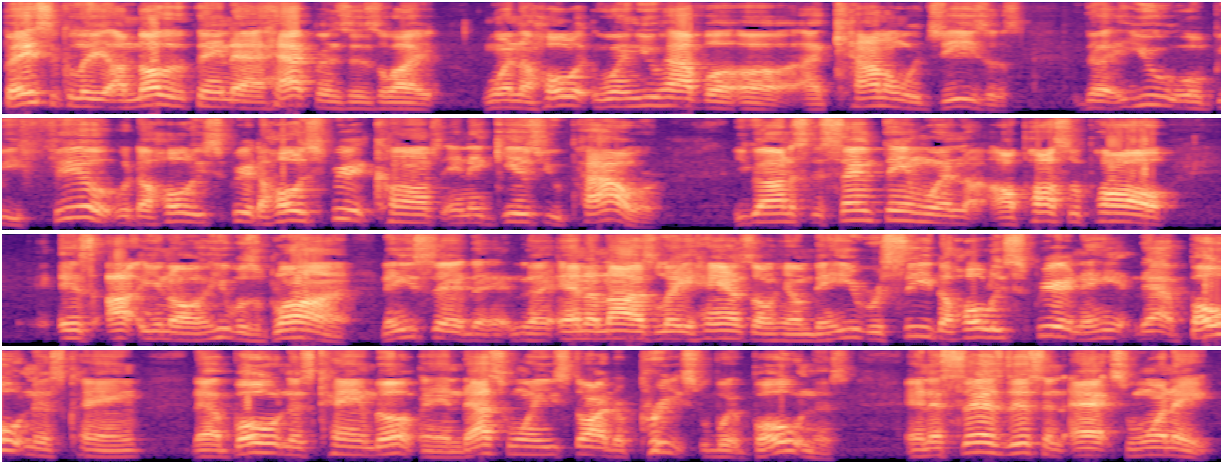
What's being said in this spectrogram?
basically another thing that happens is like when the holy when you have a, a encounter with Jesus, that you will be filled with the Holy Spirit. The Holy Spirit comes and it gives you power. You got understand the same thing when Apostle Paul is uh, you know he was blind. Then he said that Ananias laid hands on him. Then he received the Holy Spirit, and he, that boldness came. That boldness came up, and that's when he started to preach with boldness. And it says this in Acts 1 8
